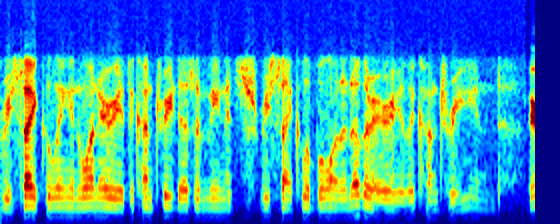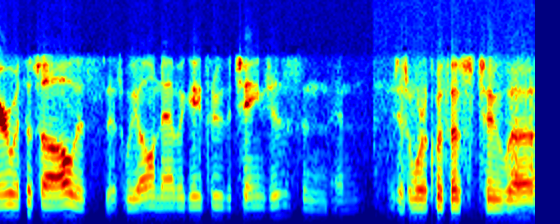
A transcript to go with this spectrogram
recycling in one area of the country doesn't mean it's recyclable in another area of the country. And uh, bear with us all as, as we all navigate through the changes and, and just work with us to uh,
